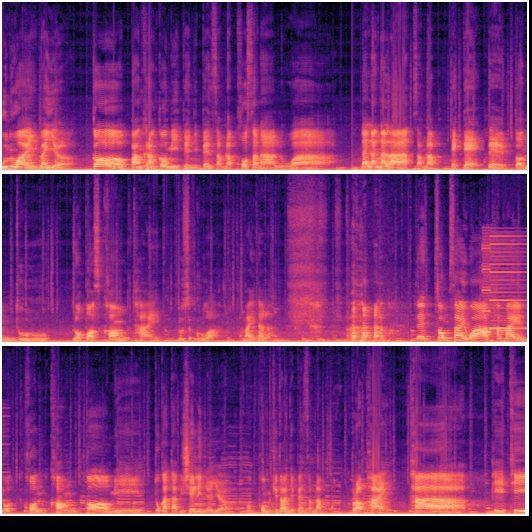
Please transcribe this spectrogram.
วุ่นวายไม่เยอะ ก็บางครั้งก็มีแต่นี่เป็นสำหรับโฆษณาหรือว่าด้านหลังนั่นแหละสำหรับเด็กๆแต่ตอนดูโรบอทของไทยรู้สึกกลัวไม่นั่นแหละ แต่สงสัยว่าทำไมรถคนของก็มีตุ๊กตาบิเชลินเยอะๆผมผมคิดว่านี่เป็นสำหรับปลอดภัย ถ้าผีที่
